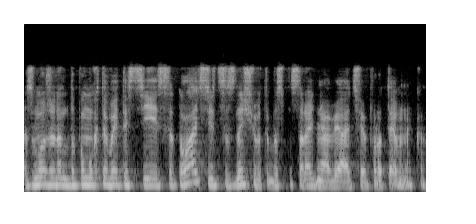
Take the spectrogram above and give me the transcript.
зможе нам допомогти вийти з цієї ситуації, це знищувати безпосередньо авіацію противника.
